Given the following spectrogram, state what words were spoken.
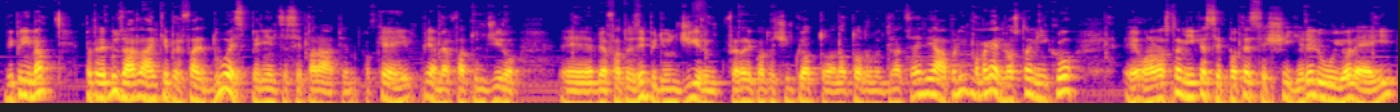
di prima, potrebbe usarla anche per fare due esperienze separate. Ok? Prima abbiamo fatto un giro, eh, abbiamo fatto l'esempio di un giro in Ferrari 458 all'Autodromo Internazionale di Napoli, ma magari il nostro amico eh, o la nostra amica, se potesse scegliere lui o lei,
